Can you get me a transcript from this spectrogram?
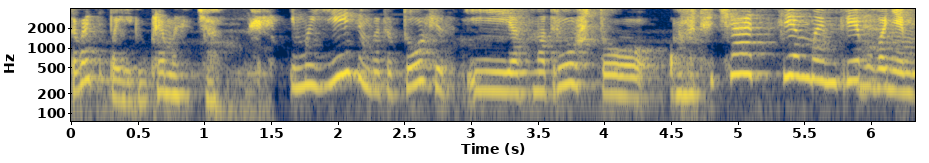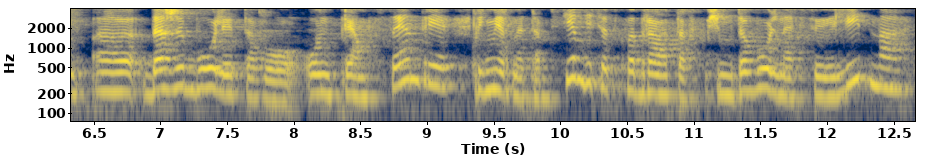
Давайте поедем прямо сейчас. И мы едем в этот офис, и я смотрю, что он отвечает всем моим требованиям, а, даже более того, он прям в центре, примерно там 70 квадратов. В общем, довольно все элитно,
